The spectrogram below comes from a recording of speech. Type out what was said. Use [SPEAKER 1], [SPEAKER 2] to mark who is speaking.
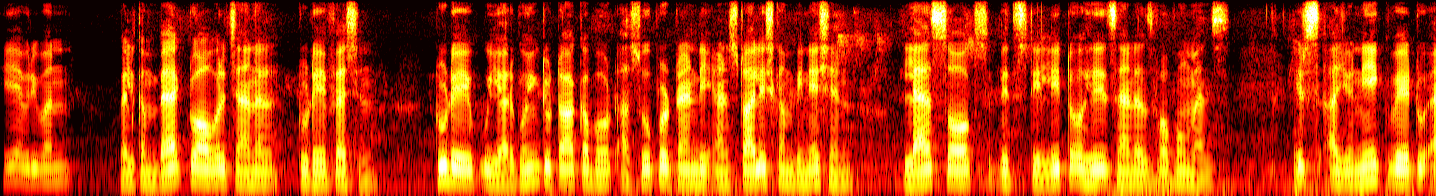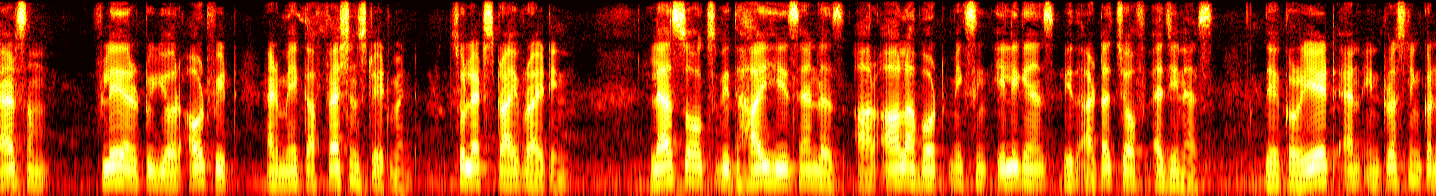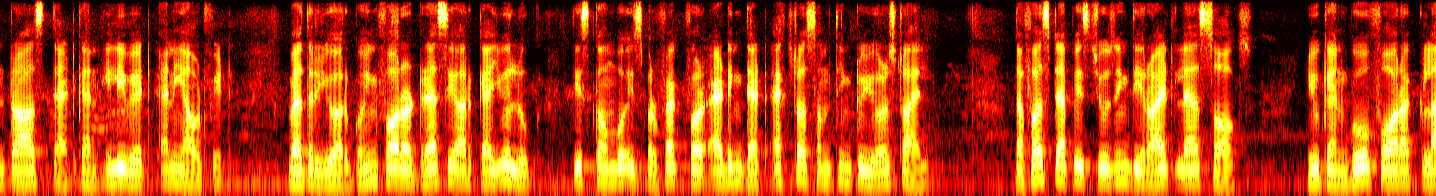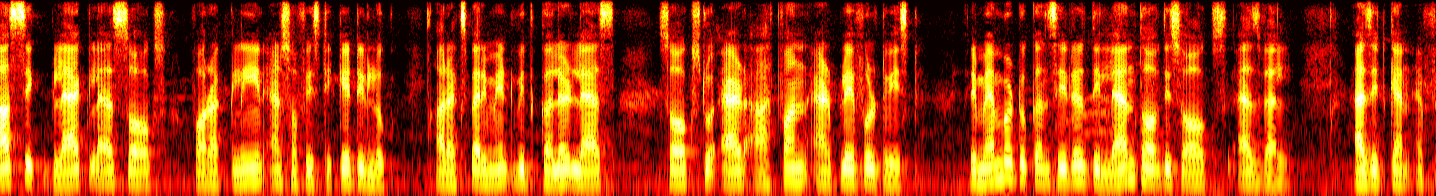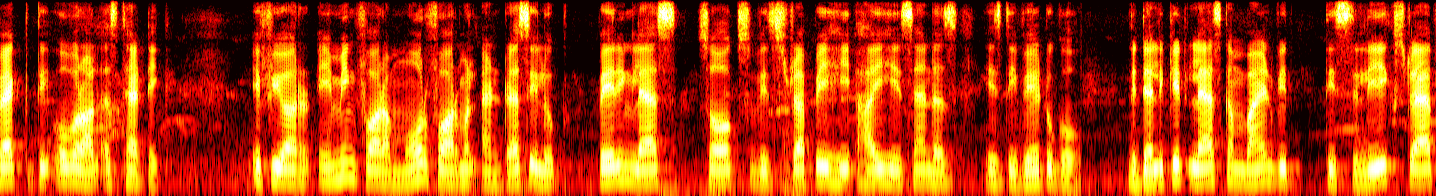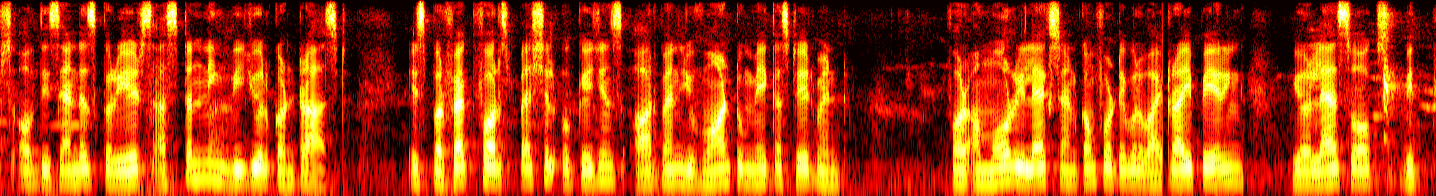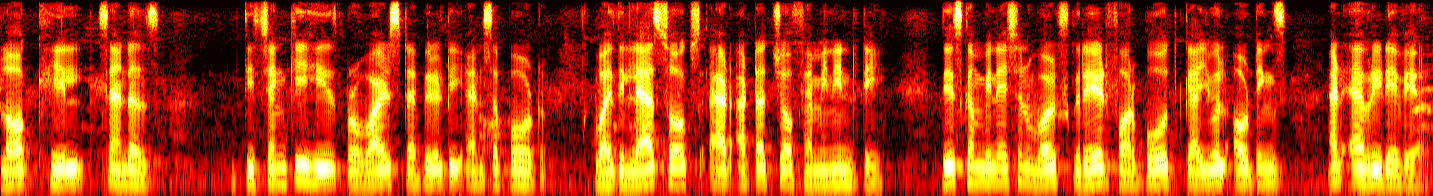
[SPEAKER 1] Hey everyone, welcome back to our channel Today Fashion. Today we are going to talk about a super trendy and stylish combination lace socks with stiletto heel sandals for women. It's a unique way to add some flair to your outfit and make a fashion statement. So let's dive right in. Lace socks with high heel sandals are all about mixing elegance with a touch of edginess. They create an interesting contrast that can elevate any outfit. Whether you are going for a dressy or casual look, this combo is perfect for adding that extra something to your style. The first step is choosing the right lace socks. You can go for a classic black lace socks for a clean and sophisticated look or experiment with colored lace socks to add a fun and playful twist. Remember to consider the length of the socks as well as it can affect the overall aesthetic. If you are aiming for a more formal and dressy look, pairing lace socks with strappy high heel sandals is the way to go. The delicate lace combined with the sleek straps of the sandals creates a stunning visual contrast. It's perfect for special occasions or when you want to make a statement. For a more relaxed and comfortable vibe, try pairing your lace socks with block heel sandals. The chunky heels provide stability and support, while the lace socks add a touch of femininity. This combination works great for both casual outings and everyday wear.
